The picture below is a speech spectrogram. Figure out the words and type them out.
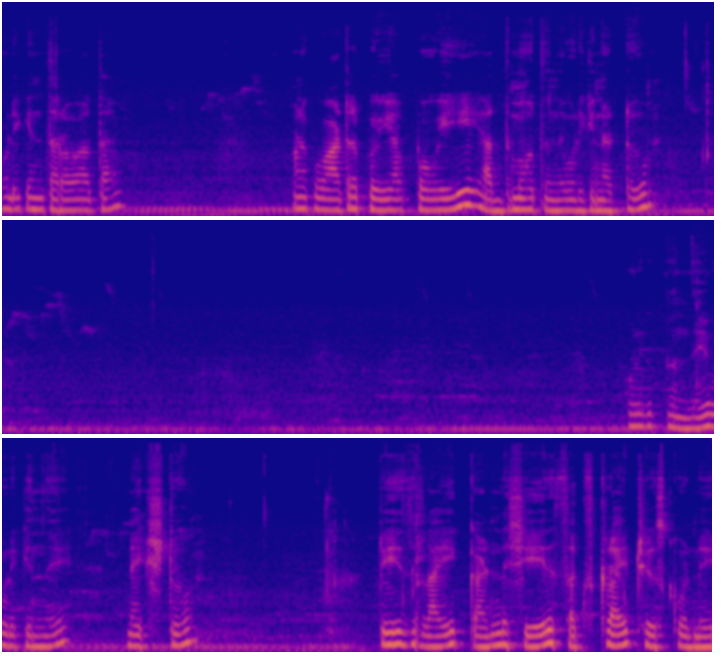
ఉడికిన తర్వాత మనకు వాటర్ పోయి పోయి అర్థమవుతుంది ఉడికినట్టు. ఉడుకుతుంది ఉడికింది. Next please like and share subscribe చేసుకోండి.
